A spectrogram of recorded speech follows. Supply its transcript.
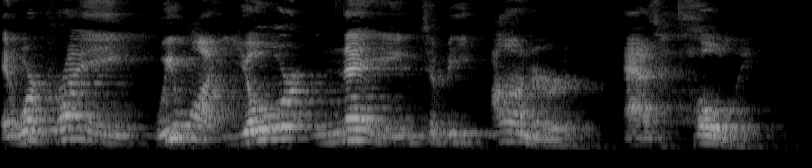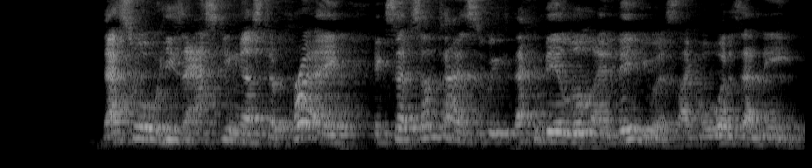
And we're praying, we want your name to be honored as holy. That's what he's asking us to pray, except sometimes we, that can be a little ambiguous. Like, well, what does that mean?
